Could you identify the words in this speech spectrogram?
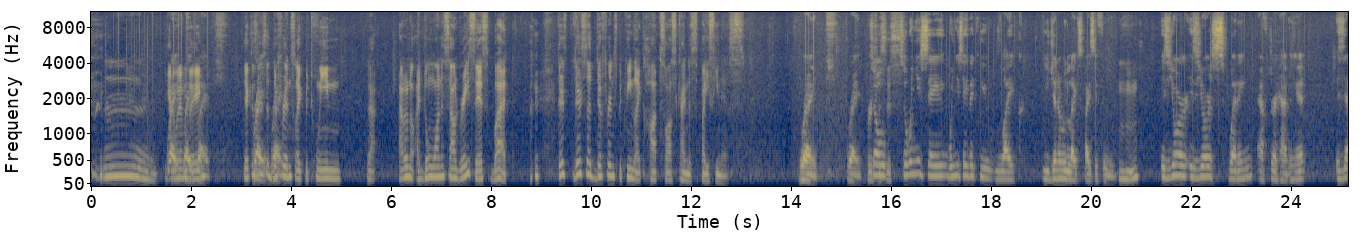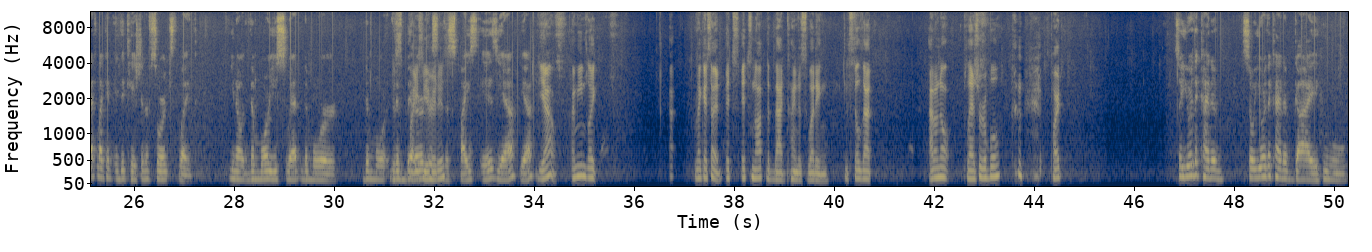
Mm, You right, what I'm right, saying? right. Yeah because there's a Right, right. difference like between that i don't know i don't want to sound racist but there's there's a difference between like hot sauce kind of spiciness Right, right. So, this- so when you say when you say that you like, you generally like spicy food. mm-hmm. Is your is your sweating after having it? Is that like an indication of sorts? Like, you know, the more you sweat, the more, the more, The the, better the, it is? the spice is. Yeah, yeah. Yeah, I mean, like, uh, like I said, it's it's not the bad kind of sweating. It's still that, I don't know, pleasurable part. So you're the kind of, so you're the kind of guy who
